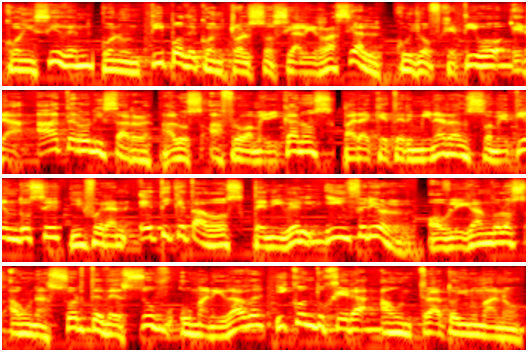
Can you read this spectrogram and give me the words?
coinciden con un tipo de control social y racial, cuyo objetivo era aterrorizar a los afroamericanos para que terminaran sometiéndose y fueran etiquetados de nivel inferior, obligándolos a una suerte de subhumanidad y condujera a un trato inhumano.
